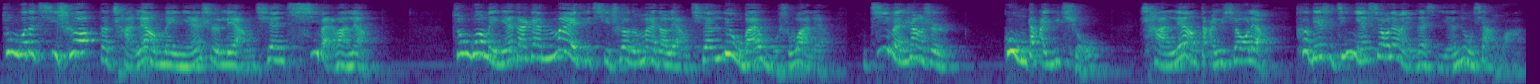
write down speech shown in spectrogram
中国的汽车的产量每年是两千七百万辆。中国每年大概卖这个汽车能卖到两千六百五十万辆，基本上是供大于求，产量大于销量。特别是今年销量也在严重下滑。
